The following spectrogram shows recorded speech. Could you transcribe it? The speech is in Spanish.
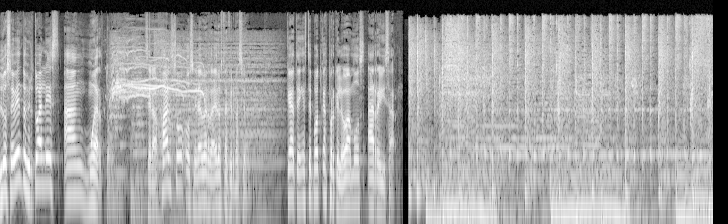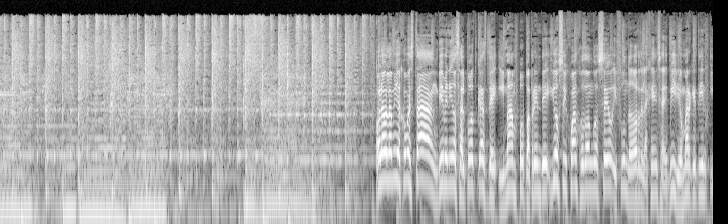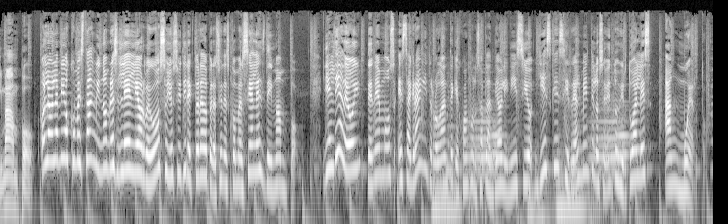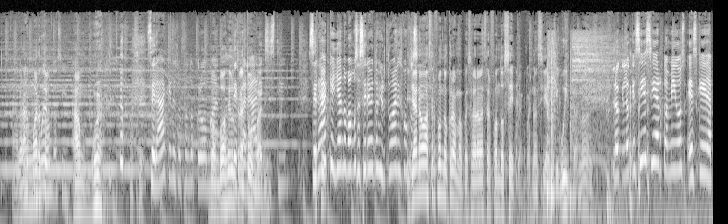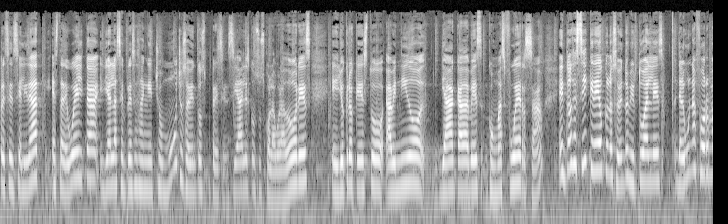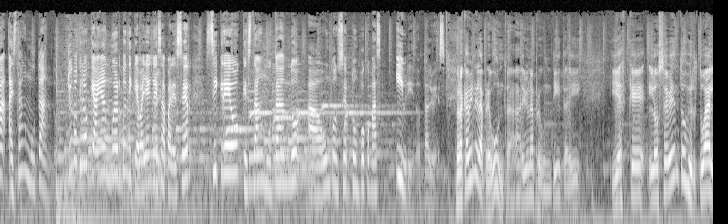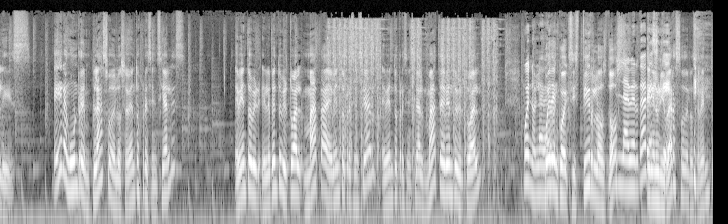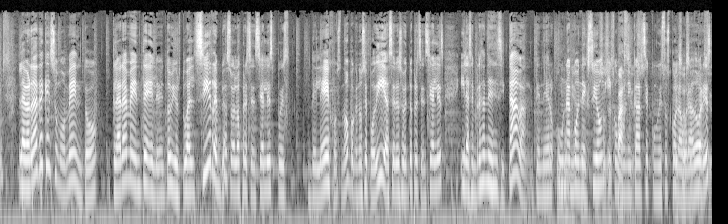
Los eventos virtuales han muerto. ¿Será falso o será verdadero esta afirmación? Quédate en este podcast porque lo vamos a revisar. Hola, hola amigos, ¿cómo están? Bienvenidos al podcast de Imán Pop Aprende. Yo soy Juan Jodongo, CEO y fundador de la agencia de video marketing Imán Pop. Hola, hola amigos, ¿cómo están? Mi nombre es Lelia Orbegoso, yo soy directora de operaciones comerciales de Imán Pop. Y el día de hoy tenemos esa gran interrogante que Juanjo nos ha planteado al inicio, y es que si realmente los eventos virtuales han muerto. ¿Habrán muerto? Han muerto. ¿Será que nuestro fondo croma Con voz de dejará de existir? ¿Será que, ya no vamos a hacer eventos virtuales, Juan Ya no va a ser fondo croma, pues ahora va a ser fondo sepia, pues no así antiguito, ¿no? Lo, lo que sí es cierto, amigos, es que la presencialidad está de vuelta. Ya las empresas han hecho muchos eventos presenciales con sus colaboradores. Eh, yo creo que esto ha venido ya cada vez con más fuerza. Entonces sí creo que los eventos virtuales de alguna forma están mutando. Yo no creo que hayan muerto ni que vayan a desaparecer. Sí creo que están mutando a un concepto un poco más híbrido, tal vez. Pero acá viene la pregunta, ¿ah? hay una preguntita ahí. Y es que los eventos virtuales eran un reemplazo de los eventos presenciales. Evento, el evento virtual mata evento presencial, evento presencial mata evento virtual. Bueno, la ¿Pueden coexistir los dos la verdad en el universo de los eventos? La verdad es que en su momento, claramente, el evento virtual sí reemplazó a los presenciales, pues de lejos, ¿no? Porque no se podía hacer esos eventos presenciales y las empresas necesitaban tener una conexión y comunicarse con esos colaboradores.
